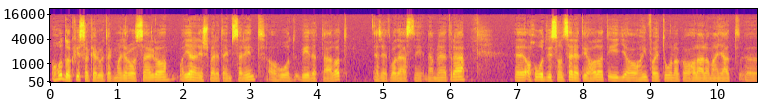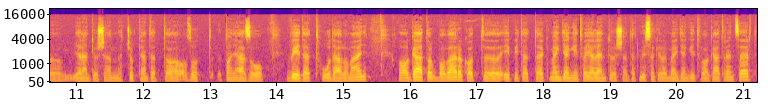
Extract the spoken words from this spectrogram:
A hódok visszakerültek Magyarországra, a jelen ismereteim szerint a hód védett állat, ezért vadászni nem lehet rá. A hód viszont szereti a halat, így a hímfajtónak a halálományát jelentősen csökkentett az ott tanyázó védett hódállomány. A gátakba várakat építettek, meggyengítve jelentősen, tehát műszakilag meggyengítve a gátrendszert.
